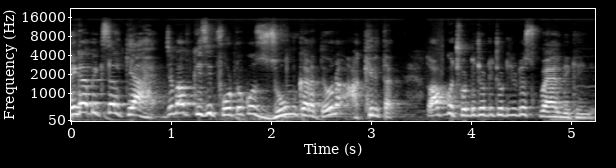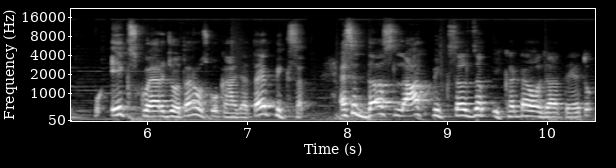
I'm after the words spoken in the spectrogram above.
मेगापिक्सल क्या है? जब आप किसी फ़ोटो को जूम करते हो ना आखिर तक तो आपको छोटे छोटे छोटे छोटे स्क्वायर दिखेंगे। वो एक स्क्वायर जो होता है ना, उसको कहा जाता है पिक्सल ऐसे 10 लाख पिक्सल जब इकट्ठा हो जाते हैं तो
